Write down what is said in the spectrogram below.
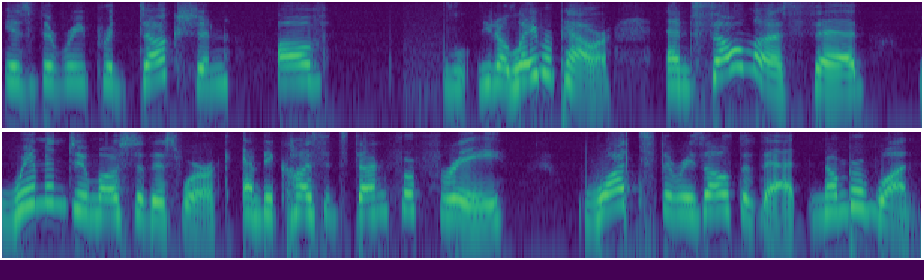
is the reproduction of you know labor power. And Selma said women do most of this work, and because it's done for free, what's the result of that? Number one,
